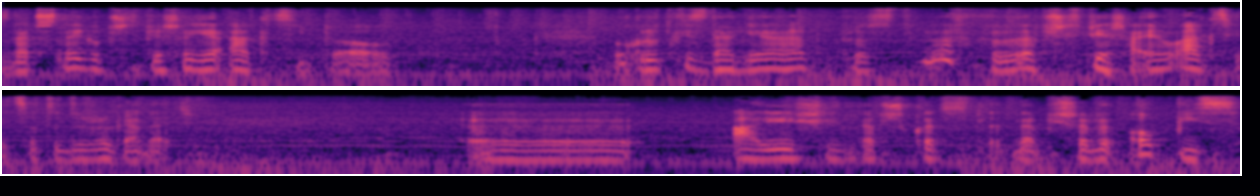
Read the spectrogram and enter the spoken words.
znacznego przyspieszenia akcji, bo, bo krótkie zdania po prostu no, przyspieszają akcję, co tu dużo gadać. Eee, a jeśli na przykład napiszemy opis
